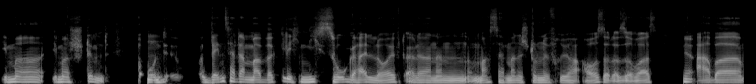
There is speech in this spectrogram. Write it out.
immer, immer stimmt. Mhm. Und, und wenn es halt dann mal wirklich nicht so geil läuft, Alter, dann machst du halt mal eine Stunde früher aus oder sowas. Ja. Aber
